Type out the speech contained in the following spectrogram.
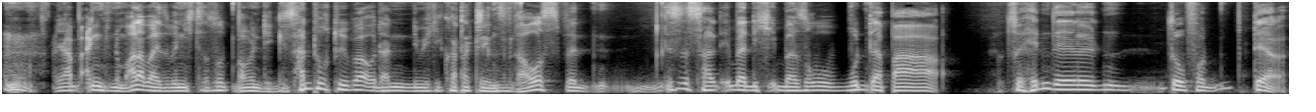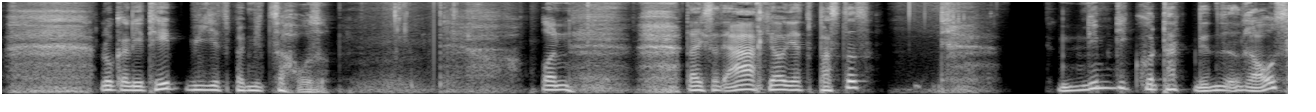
ich habe eigentlich normalerweise, wenn ich das mache, das Handtuch drüber und dann nehme ich die Kontaktlinsen raus. Das ist halt immer nicht immer so wunderbar zu handeln, so von der Lokalität wie jetzt bei mir zu Hause. Und da ich gesagt, ach ja, jetzt passt das. Nimm die Kontaktlinse raus,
